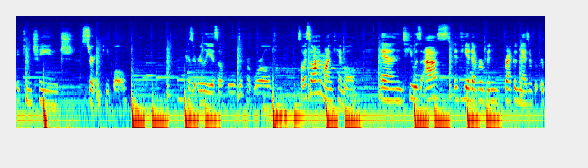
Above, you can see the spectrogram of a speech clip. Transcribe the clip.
it can change certain people because it really is a whole different world. So I saw him on Kimmel, and he was asked if he had ever been recognized, or if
